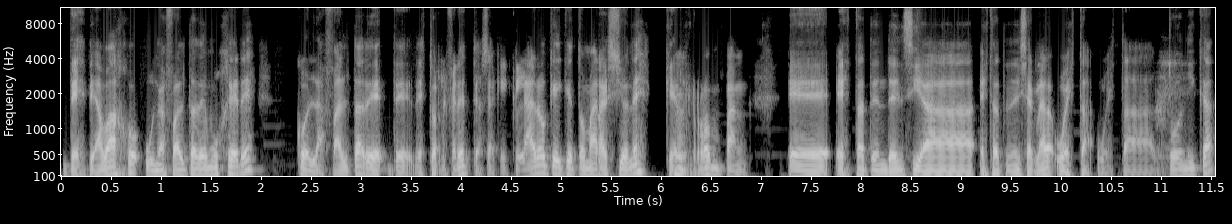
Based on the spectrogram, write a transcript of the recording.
desde abajo una falta de mujeres con la falta de, estos referentes. O sea que claro que hay que tomar acciones que mm. rompan eh, esta tendencia, esta tendencia clara o esta, o esta tónica,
